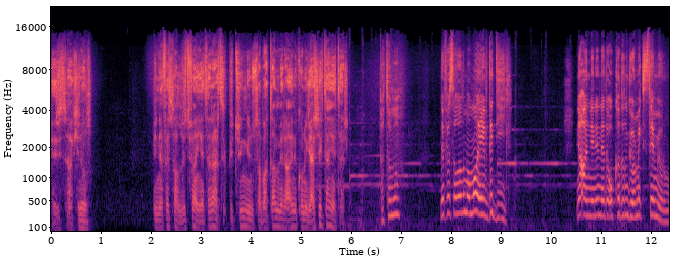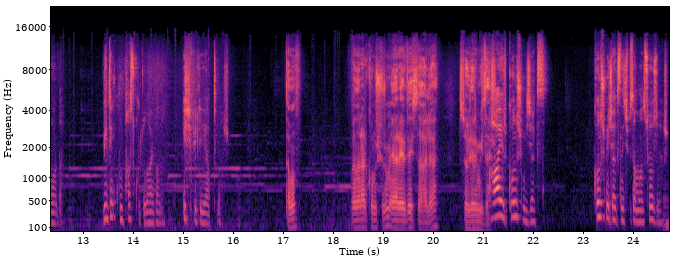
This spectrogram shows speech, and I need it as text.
Peri sakin ol. Bir nefes al lütfen yeter artık. Bütün gün sabahtan beri aynı konu gerçekten yeter. Ya tamam. Nefes alalım ama evde değil. Ne anneni ne de o kadını görmek istemiyorum orada. Bildiğin kumpas kurdular bana. İşbirliği yaptılar. Tamam. Ben arar konuşurum. Eğer evdeyse hala söylerim gider. Hayır konuşmayacaksın. Konuşmayacaksın hiçbir zaman söz ver.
